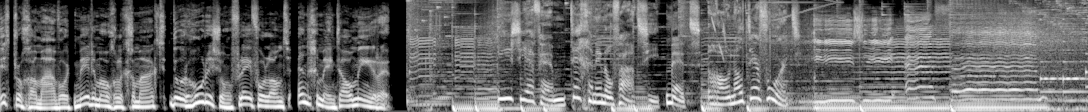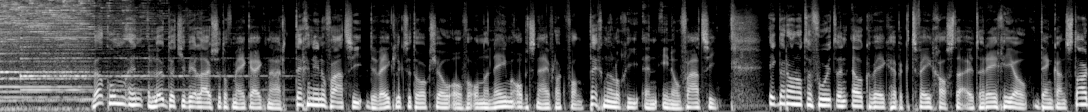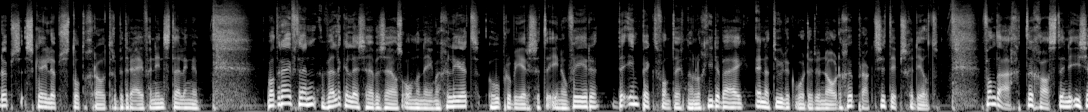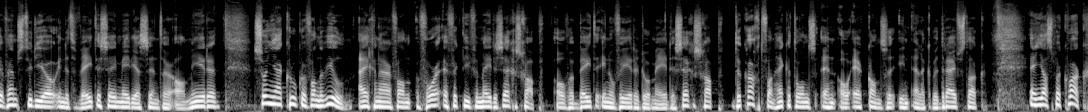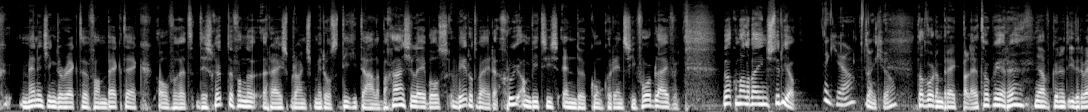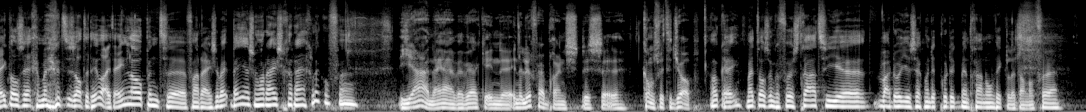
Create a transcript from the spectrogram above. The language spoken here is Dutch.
Dit programma wordt mede mogelijk gemaakt door Horizon Flevoland en gemeente Almere. Easy FM tegen innovatie met Ronald Tervoort. Easy FM. Welkom en leuk dat je weer luistert of meekijkt naar Tech en Innovatie, de wekelijkse talkshow over ondernemen op het snijvlak van technologie en innovatie. Ik ben Ronald Tervoort en elke week heb ik twee gasten uit de regio. Denk aan start-ups, scale-ups tot grotere bedrijven en instellingen. Wat drijft hen? Welke lessen hebben zij als ondernemer geleerd? Hoe proberen ze te innoveren? De impact van technologie erbij en natuurlijk worden de nodige praktische tips gedeeld. Vandaag te gast in de ICFM-studio in het WTC Media Center Almere. Sonja Kroeker van der Wiel, eigenaar van Voor Effectieve Medezeggenschap. Over beter innoveren door medezeggenschap, de kracht van hackathons en OR-kansen in elke bedrijfstak. En Jasper Kwak, managing director van Backtech, over het disrupten van de reisbranche middels digitale bagagelabels, wereldwijd de groeiambities en de concurrentie voorblijven. Welkom allebei in de studio. Dankjewel. Dankjewel. Dat wordt een breed palet ook weer. Hè? Ja, we kunnen het iedere week wel zeggen, maar het is altijd heel uiteenlopend uh, van reizen. Ben, ben jij zo'n reiziger eigenlijk? Of, uh... Ja, nou ja, we werken in de, in de luchtvaartbranche, dus uh, comes with the job. Oké, okay. ja. maar het was ook een frustratie waardoor je zeg maar, dit product bent gaan ontwikkelen dan? Of,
